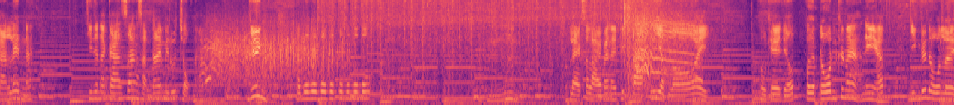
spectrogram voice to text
การเล่นนะ จินตนาการสร้างสรรค์ได้ไม่รู้จบนะครับ ยิงโปะโปะโปะโปะโปะโปโปะโปะโปะแหลกสลายไปในพริบตาเรียบร้อย โอเค เดี๋ยวเปิดโดนขึ้นมา นี่ครับ ยิงด้วยโดนเลย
